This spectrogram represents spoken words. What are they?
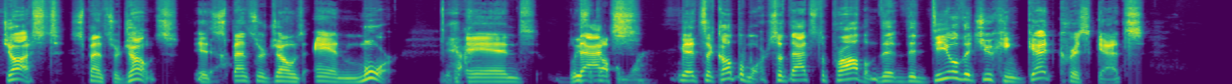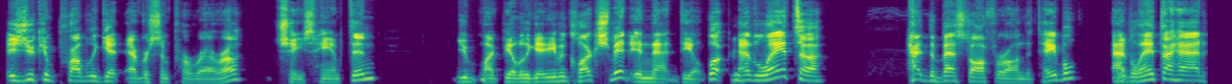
just Spencer Jones, it's yeah. Spencer Jones and more. Yeah. And At least a couple more. It's a couple more. So that's the problem. The the deal that you can get Chris gets is you can probably get Everson Pereira, Chase Hampton, you might be able to get even Clarke Schmidt in that deal. Look, Atlanta had the best offer on the table. Yep. Atlanta had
